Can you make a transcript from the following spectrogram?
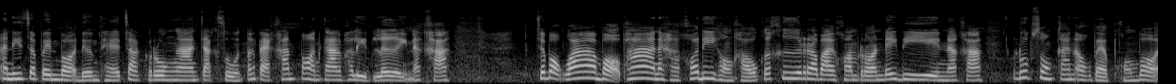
อันนี้จะเป็นเบาะเดิมแท้จากโรงงานจากศูนย์ตั้งแต่ขั้นตอนการผลิตเลยนะคะจะบอกว่าเบาะผ้านะคะ ข้อดีของเขาก็คือระบายความร้อนได้ดีนะคะ รูปทรงการออกแบบของเบาะ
